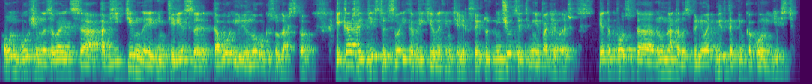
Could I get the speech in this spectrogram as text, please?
он, в общем, называется объективные интересы того или иного государства. И каждый действует в своих объективных интересах. И тут ничего с этим не поделаешь. Это просто, ну, надо воспринимать мир таким, как он есть.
